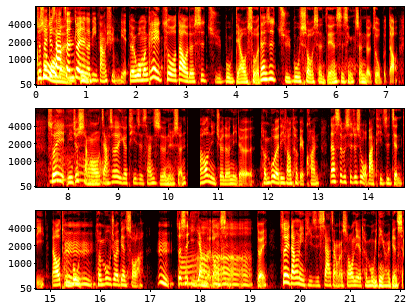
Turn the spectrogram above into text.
就是所以就是要针对那个嗯地方训练。对，我们可以做到的是局部雕塑，但是局部瘦身这件事情真的做不到。所以你就想哦哦，假设一个体脂三十的女生，然后你觉得你的臀部的地方特别宽，那是不是就是我把体脂减低，然后臀部、嗯嗯臀部就会变瘦啦？嗯，这是一样的东西嗯嗯嗯对，所以当你体脂下降的时候，你的臀部一定也会变小。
